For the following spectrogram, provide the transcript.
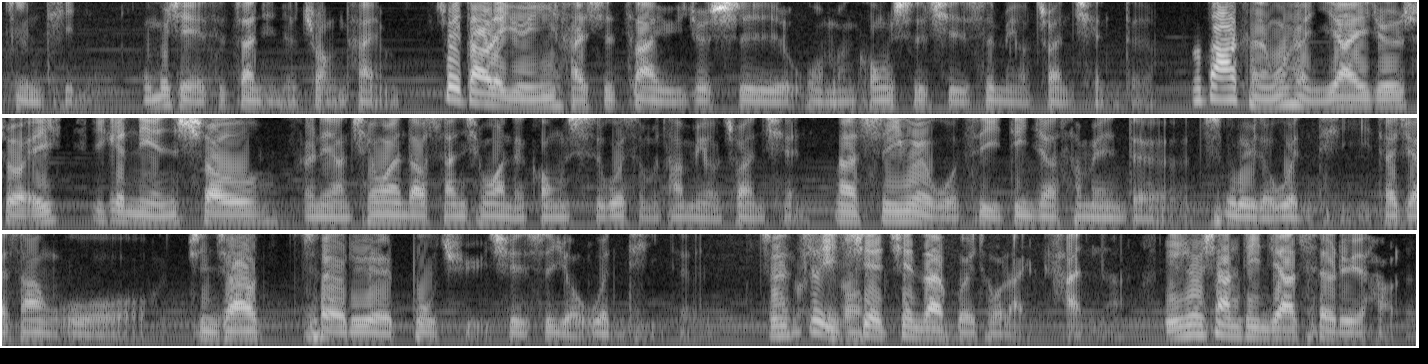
暂停。我目前也是暂停的状态，最大的原因还是在于，就是我们公司其实是没有赚钱的。那大家可能会很讶异，就是说，诶，一个年收可能两千万到三千万的公司，为什么它没有赚钱？那是因为我自己定价上面的策略的问题，再加上我经销策略布局其实是有问题的。就是这一切现在回头来看呢、比如说像定价策略好了。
